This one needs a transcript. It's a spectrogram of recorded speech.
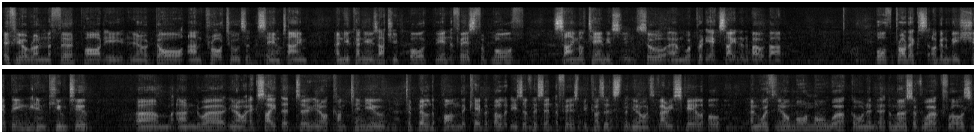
If you're running a third-party, you know, DAW and Pro Tools at the same time, and you can use actually both the interface for both simultaneously. So um, we're pretty excited about that. Both products are going to be shipping in Q2. Um, and we're you know excited to you know continue to build upon the capabilities of this interface because it's you know it's very scalable and with you know more and more work going into immersive workflows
